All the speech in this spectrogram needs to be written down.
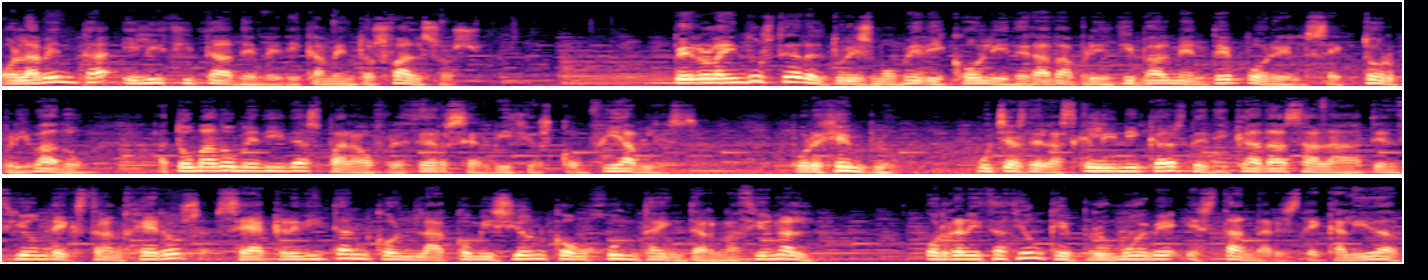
o la venta ilícita de medicamentos falsos. Pero la industria del turismo médico, liderada principalmente por el sector privado, ha tomado medidas para ofrecer servicios confiables. Por ejemplo, muchas de las clínicas dedicadas a la atención de extranjeros se acreditan con la Comisión Conjunta Internacional, organización que promueve estándares de calidad.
